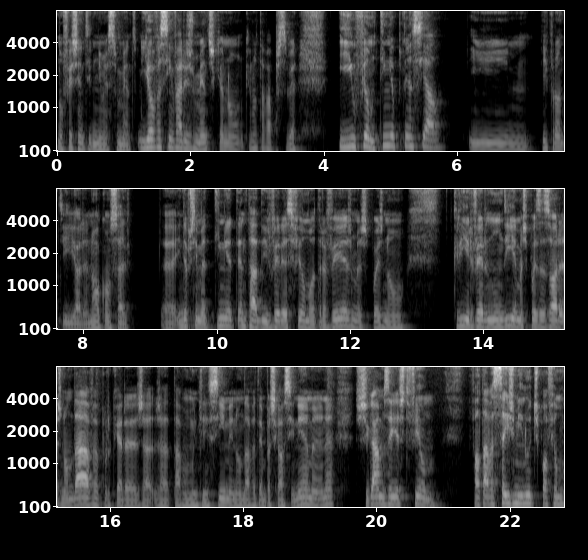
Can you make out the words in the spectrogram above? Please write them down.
Não fez sentido nenhum esse momento. E houve assim vários momentos que eu não que eu não estava a perceber. E o filme tinha potencial. E, e pronto, e olha, não aconselho. Uh, ainda por cima, tinha tentado ir ver esse filme outra vez, mas depois não. Queria ir ver num dia, mas depois as horas não dava porque era, já, já estavam muito em cima e não dava tempo para chegar ao cinema. Né? Chegámos a este filme, faltava 6 minutos para o filme.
